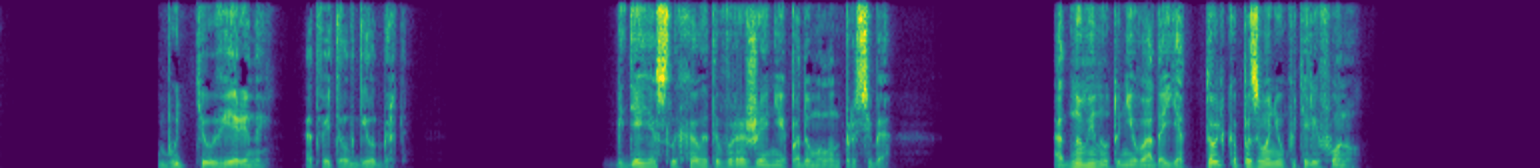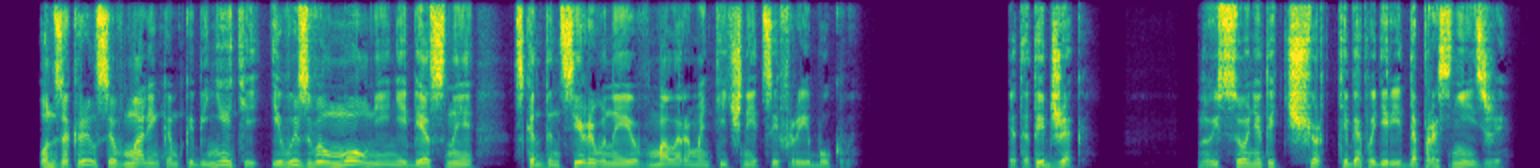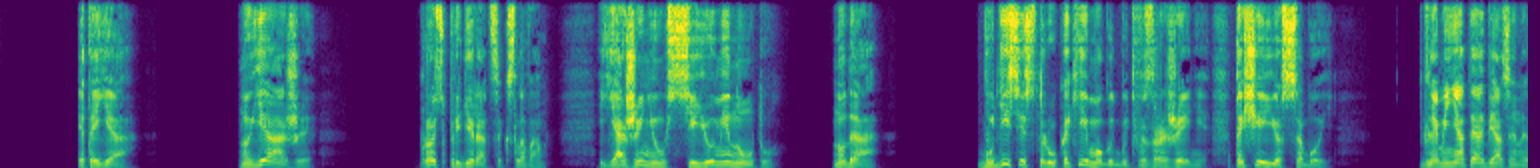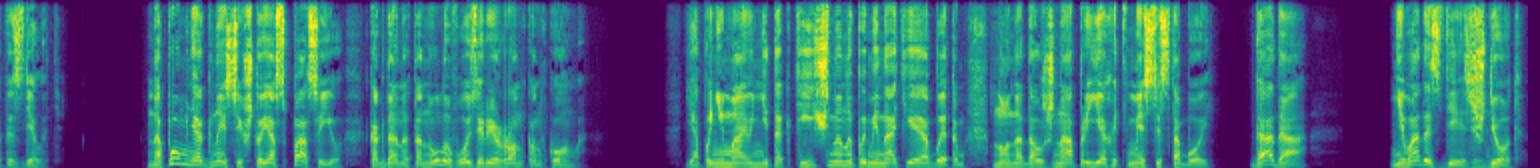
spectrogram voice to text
«Будьте уверены», — ответил Гилберт. «Где я слыхал это выражение?» — подумал он про себя. «Одну минуту, Невада, я только позвоню по телефону». Он закрылся в маленьком кабинете и вызвал молнии небесные, сконденсированные в малоромантичные цифры и буквы. «Это ты, Джек?» «Ну и Соня ты, черт тебя подери, да проснись же!» «Это я!» «Ну я же!» Брось придираться к словам. «Я женюсь сию минуту!» «Ну да!» «Буди сестру, какие могут быть возражения? Тащи ее с собой!» «Для меня ты обязан это сделать!» Напомни Агнессе, что я спас ее, когда она тонула в озере Ронконкома. Я понимаю, не тактично напоминать ей об этом, но она должна приехать вместе с тобой. Да-да. Невада здесь, ждет.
